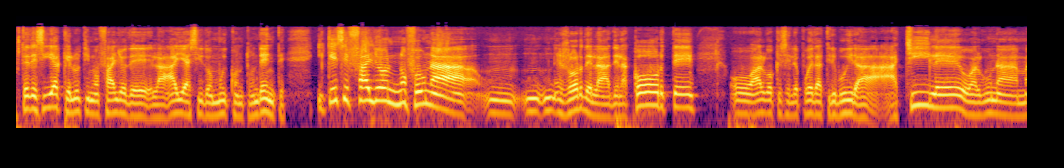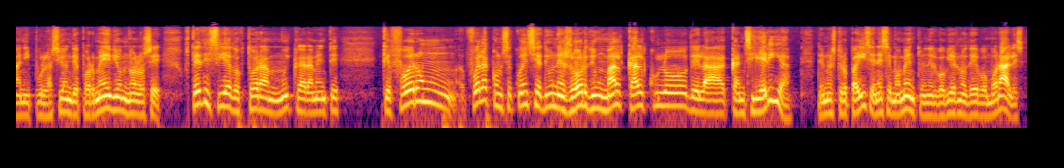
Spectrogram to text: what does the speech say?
Usted decía que el último fallo de la Haya ha sido muy contundente y que ese fallo no fue una, un, un, error de la, de la Corte o algo que se le pueda atribuir a, a, Chile o alguna manipulación de por medio, no lo sé. Usted decía, doctora, muy claramente que fueron, fue la consecuencia de un error, de un mal cálculo de la Cancillería de nuestro país en ese momento, en el gobierno de Evo Morales.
